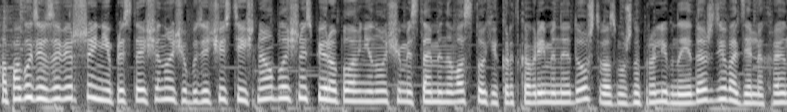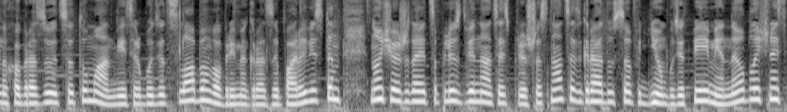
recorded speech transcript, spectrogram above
О погоде в завершении. Предстоящей ночью будет частичная облачность. В первой половине ночи местами на востоке кратковременный дождь, возможно проливные дожди. В отдельных районах образуется туман. Ветер будет слабым, во время грозы порывистым. Ночью ожидается плюс 12, плюс 16 градусов. Днем будет переменная облачность.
